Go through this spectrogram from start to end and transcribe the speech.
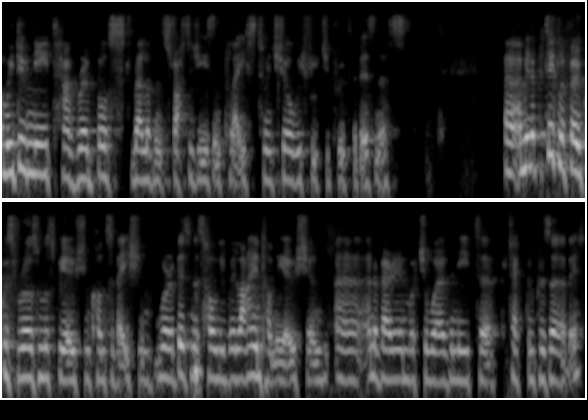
and we do need to have robust, relevant strategies in place to ensure we future proof the business. Uh, I mean, a particular focus for us must be ocean conservation. We're a business wholly reliant on the ocean uh, and are very much aware of the need to protect and preserve it.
